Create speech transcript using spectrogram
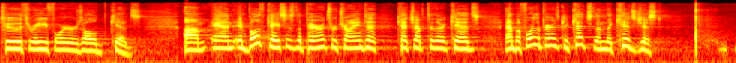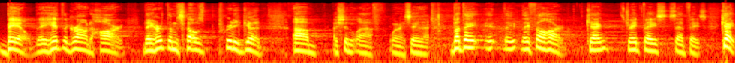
two, three, four years old kids. Um, and in both cases, the parents were trying to catch up to their kids, and before the parents could catch them, the kids just bailed. They hit the ground hard. They hurt themselves pretty good. Um, I shouldn't laugh when I say that, but they, it, they, they fell hard. Okay? Straight face, sad face. Okay.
